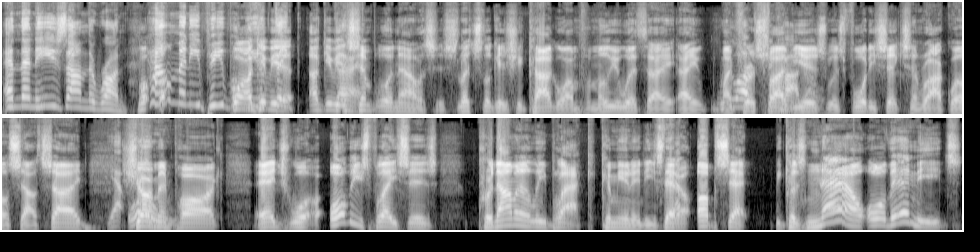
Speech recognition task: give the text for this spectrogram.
and then he's on the run. Well, How many people? Well, I'll give you. think- A, I'll give Go a ahead. simple analysis. Let's look at Chicago. I'm familiar with. I, I my first five years was 46 in Rockwell, South Side, Yeah. Sherman Whoa. Park, Edgewater. All these places, predominantly black communities that are upset because now all their needs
